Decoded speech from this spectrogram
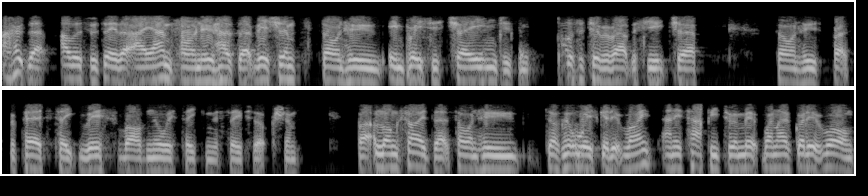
I hope that others would say that I am someone who has that vision, someone who embraces change, is positive about the future, someone who's perhaps prepared to take risks rather than always taking the safest option. But alongside that, someone who doesn't always get it right and is happy to admit when I've got it wrong.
